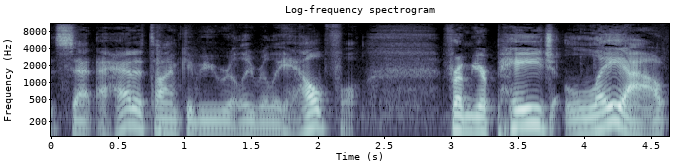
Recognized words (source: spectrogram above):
set ahead of time can be really, really helpful. From your page layout,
